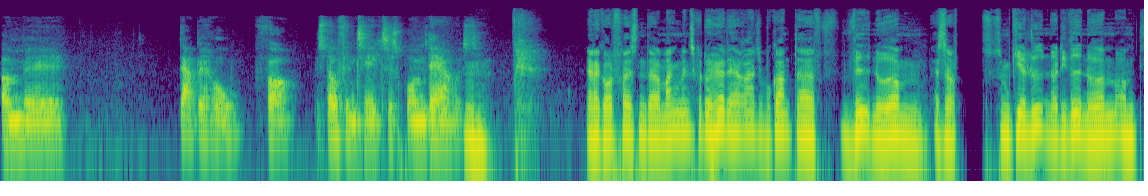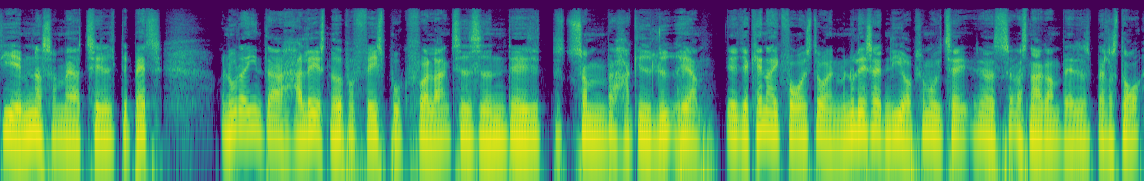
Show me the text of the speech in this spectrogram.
om øh, der er behov for stofindtagelsesrum der også. Mm. Anna Godfredsen, der er mange mennesker, der hører det her radioprogram, der ved noget om, altså, som giver lyd, når de ved noget om, om de emner, som er til debat. Og nu er der en, der har læst noget på Facebook for lang tid siden, det, som har givet lyd her. Jeg, jeg kender ikke forhistorien, men nu læser jeg den lige op, så må vi tage og, og snakke om, hvad der, hvad der står.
